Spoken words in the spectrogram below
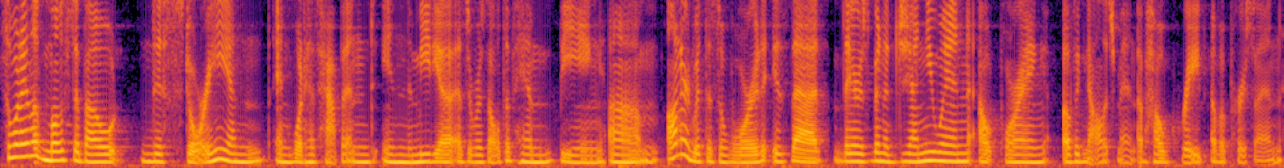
So, what I love most about this story and, and what has happened in the media as a result of him being um, honored with this award is that there's been a genuine outpouring of acknowledgement of how great of a person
